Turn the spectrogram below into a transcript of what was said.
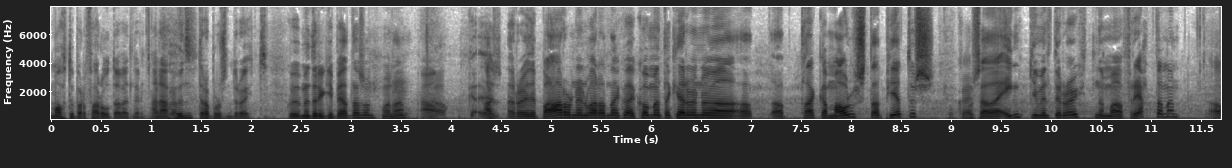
máttu bara fara út af vellin er Akkurat. 100% raut Guðmundur Ingi Bjarnason, var hann? Já. Rauði barónin var hann eitthvað í kommentakerfinu að- að að taka málstað Péturs Ok, og sagði að enginn vildi raukt nema fréttamenn. Já,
